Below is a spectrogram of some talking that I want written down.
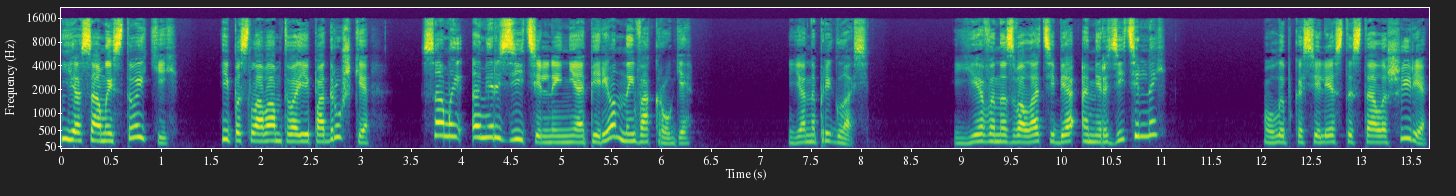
Я самый стойкий и, по словам твоей подружки, самый омерзительный неоперенный в округе. Я напряглась. Ева назвала тебя омерзительной? Улыбка Селесты стала шире,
